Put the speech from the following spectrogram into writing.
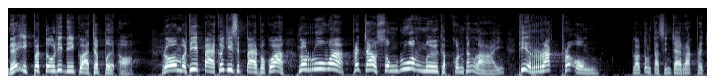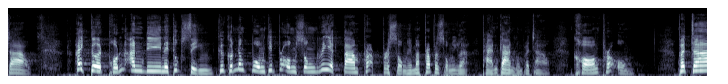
เดี๋ยวอีกประตูที่ดีกว่าจะเปิดออก โรมบทที่8ข้อ28 บอกว่า เรารู้ว่าพระเจ้าทรงร่วมมือกับคนทั้งหลายที่รักพระองค์ เราต้องตัดสินใจรักพระเจ้า ให้เกิดผลอันดีในทุกสิ่ง คือคนทั้งปวงที่พระองค์ทรงเรียกตามพระประสงค์เห็นไหมพระประสงค์อีกล้วแผนการของพระเจ้าของพระองค์ พระเจ้า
